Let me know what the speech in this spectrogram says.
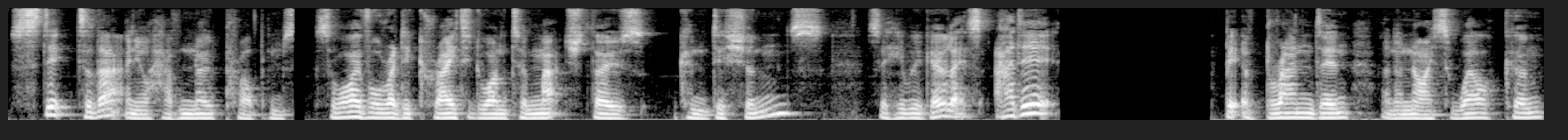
Stick to that and you'll have no problems. So I've already created one to match those conditions. So here we go, let's add it bit of branding and a nice welcome.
